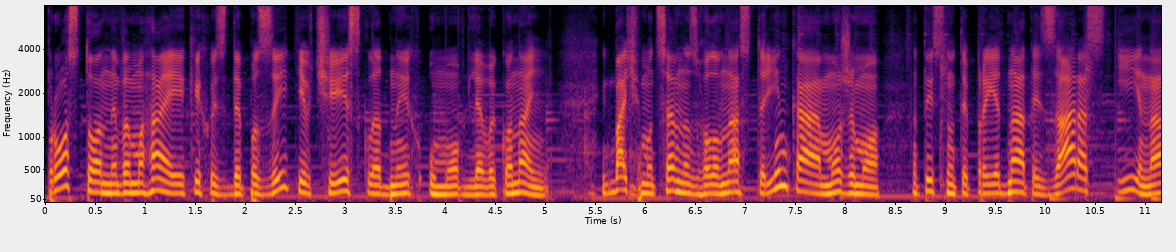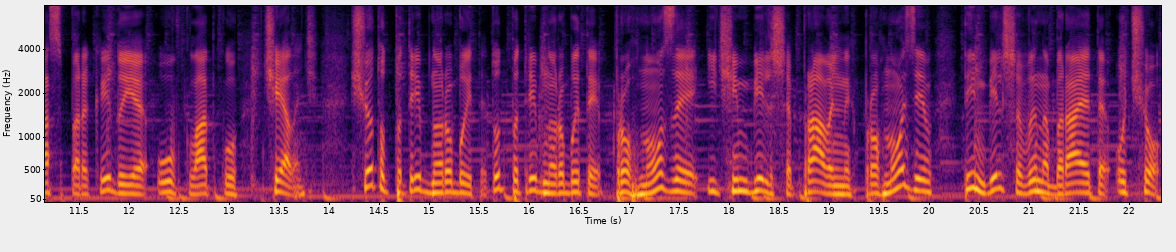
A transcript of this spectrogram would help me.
просто, не вимагає якихось депозитів чи складних умов для виконання. Як бачимо, це в нас головна сторінка. Можемо натиснути Приєднатись зараз, і нас перекидує у вкладку Challenge. Що тут потрібно робити? Тут потрібно робити прогнози, і чим більше правильних прогнозів, тим більше ви набираєте очок.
